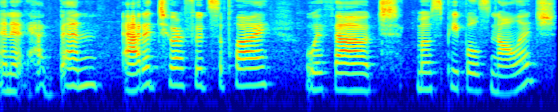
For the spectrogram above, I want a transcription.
and it had been added to our food supply without most people's knowledge.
